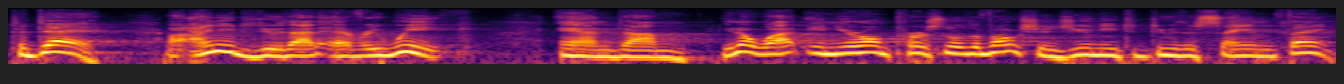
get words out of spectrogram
today? I need to do that every week. And um, you know what? In your own personal devotions, you need to do the same thing.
